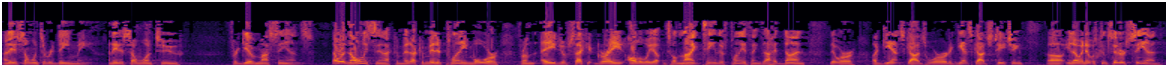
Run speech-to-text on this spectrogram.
I needed someone to redeem me. I needed someone to forgive my sins. That wasn't the only sin I committed. I committed plenty more from the age of second grade all the way up until 19. There's plenty of things I had done that were against God's Word, against God's teaching, uh, you know, and it was considered sin.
